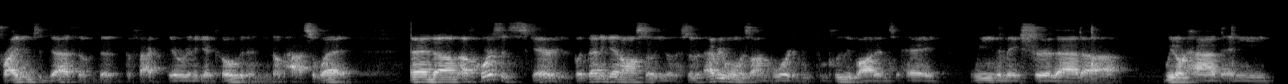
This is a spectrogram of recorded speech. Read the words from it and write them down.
frightened to death of the, the fact that they were going to get COVID and you know pass away. And um, of course, it's scary. But then again, also you know, so everyone was on board and completely bought into hey, we need to make sure that uh, we don't have any,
